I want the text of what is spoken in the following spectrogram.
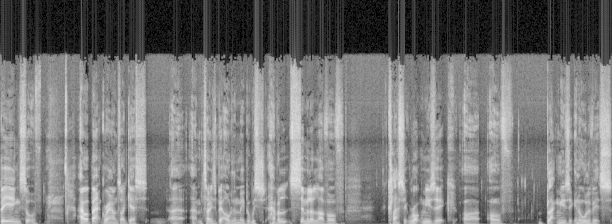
being sort of our backgrounds, I guess. Uh, um, Tony's a bit older than me, but we have a similar love of classic rock music, uh, of black music in all of its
